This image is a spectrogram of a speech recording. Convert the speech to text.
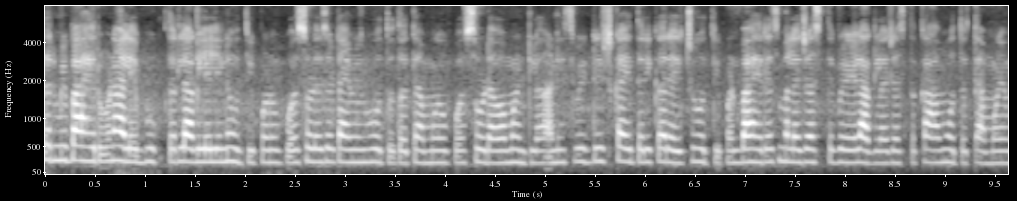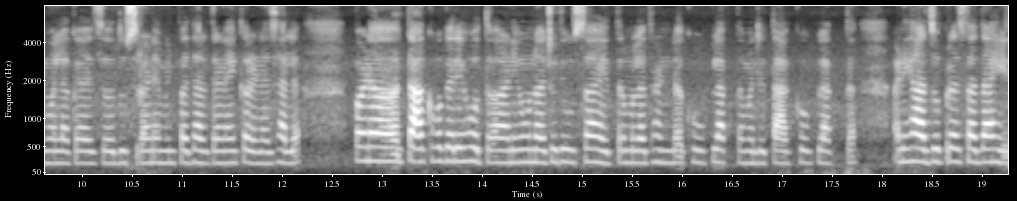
तर मी बाहेरून आले भूक तर लागलेली नव्हती पण उपवास सोडायचं टायमिंग होत होतं त्यामुळे उपवास सोडावं म्हटलं आणि स्वीट डिश काहीतरी करायची होती पण बाहेरच मला जास्त वेळ लागला जास्त काम होतं त्यामुळे मला काय दुसरा नवीन पदार्थ नाही करणं झालं. पण ताक वगैरे होतं आणि उन्हाचे दिवस आहेत तर मला थंड खूप लागतं म्हणजे ताक खूप लागतं. आणि हा जो प्रसाद आहे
